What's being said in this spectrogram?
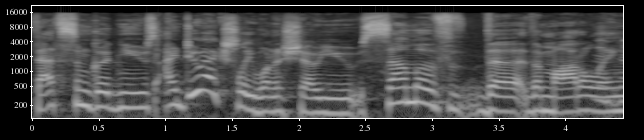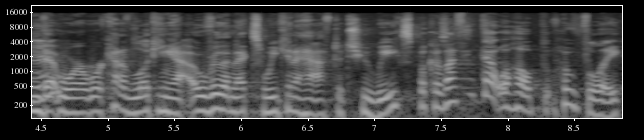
that's some good news. I do actually want to show you some of the, the modeling mm -hmm. that we're, we're kind of looking at over the next week and a half to two weeks because I think that will help hopefully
